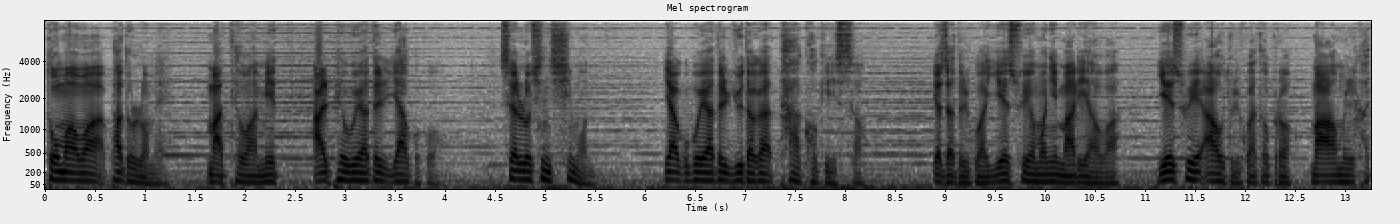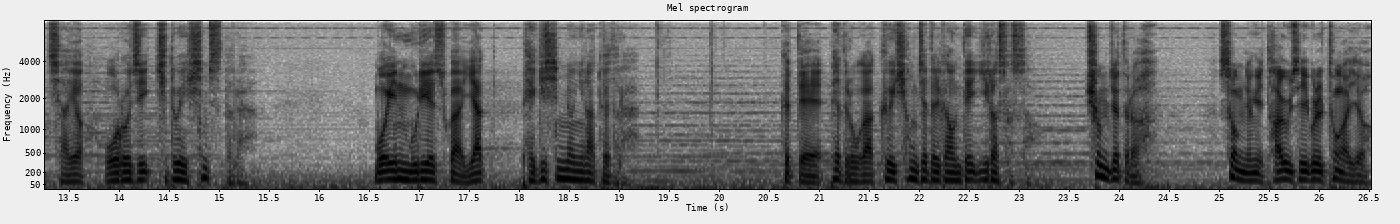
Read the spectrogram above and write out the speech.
도마와 바돌로메, 마테와 및 알페오의 아들 야고보, 셀로신 시몬, 야고보의 아들 유다가 다 거기 있어 여자들과 예수의 어머니 마리아와 예수의 아우들과 더불어 마음을 같이하여 오로지 기도에 힘쓰더라. 모인 무리의 수가 약 120명이나 되더라. 그때 베드로가 그 형제들 가운데 일어서서 형제들아, 성령이 다윗의 입을 통하여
